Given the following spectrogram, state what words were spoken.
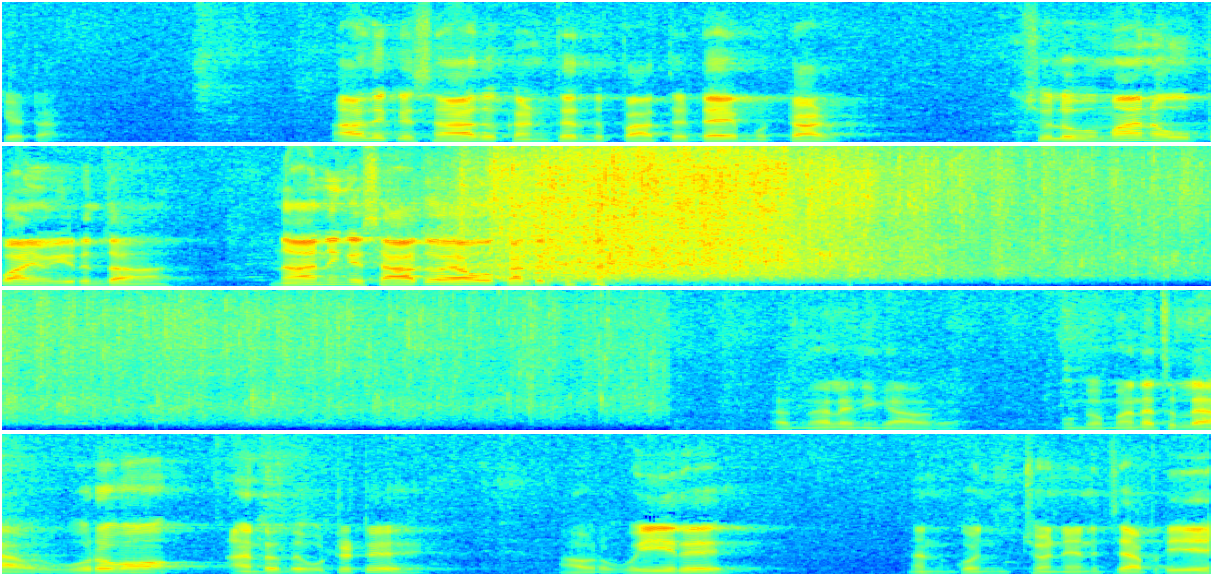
கேட்டான். அதுக்கு சாது கண் திறந்து பார்த்து டே முட்டாள் சுலபமான உபாயம் இருந்தால் நான் இங்கே சாதுவாக உட்காந்துருக்கேன் அதனால நீங்க அவரை உங்கள் மனசுல அவர் உருவம்ன்றதை விட்டுட்டு அவர் உயிர் கொஞ்சம் நினச்சி அப்படியே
